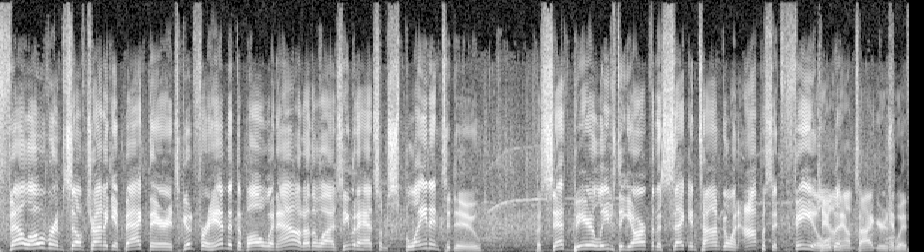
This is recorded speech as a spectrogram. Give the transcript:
fell over himself trying to get back there. It's good for him that the ball went out, otherwise he would have had some splaining to do. But Seth Beer leaves the yard for the second time, going opposite field. Count now Tigers with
